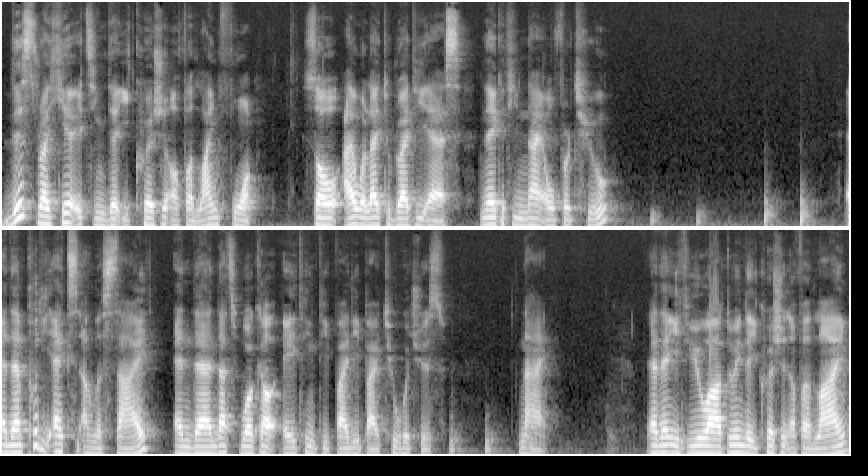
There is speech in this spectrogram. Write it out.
this right here is in the equation of a line form. So I would like to write it as negative 9 over 2. And then put the x on the side, and then let's work out 18 divided by 2, which is 9. And then if you are doing the equation of a line,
